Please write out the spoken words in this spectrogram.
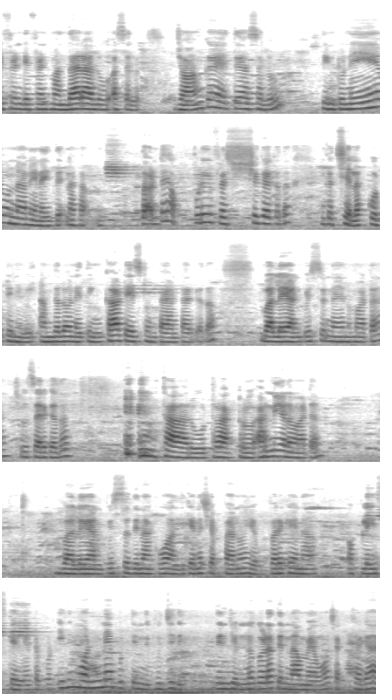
డిఫరెంట్ డిఫరెంట్ మందారాలు. అసలు జాంకాయ అయితే అసలు తింటూనే ఉన్నా నేనైతే. నాకు అంత అంటే అప్పుడే ఫ్రెష్గా కదా. ఇంకా చెలక్ కొట్టినవి. అందులోనైతే ఇంకా టేస్ట్ ఉంటాయి అంటారు కదా. భలే అనిపిస్తున్నాయి అన్నమాట. చూసారు కదా. కారు ట్రాక్టర్ అన్నీ అన్నమాట. భలే అనిపిస్తుంది నాకు. అందుకనే చెప్పాను ఎవరికైనా ఒక ప్లేస్కి వెళ్ళేటప్పుడు. ఇది మొన్నే పుట్టింది బుజ్జిది. దీని జున్ను కూడా తిన్నాం మేము చక్కగా.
